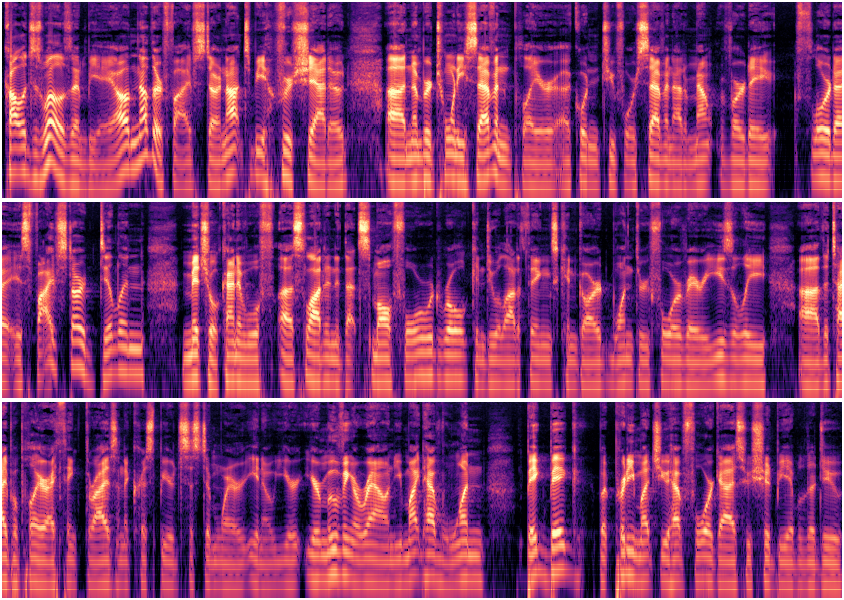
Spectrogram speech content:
college as well as NBA. Another five star, not to be overshadowed. Uh, number twenty seven player, according to two four seven, out of Mount Verde. Florida is five star Dillon Mitchell. Kind of will uh, slot in at that small forward role, can do a lot of things, can guard one through four very easily. Uh, the type of player I think thrives in a Chris Beard system where you know you're you're moving around. You might have one big big, but pretty much you have four guys who should be able to do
